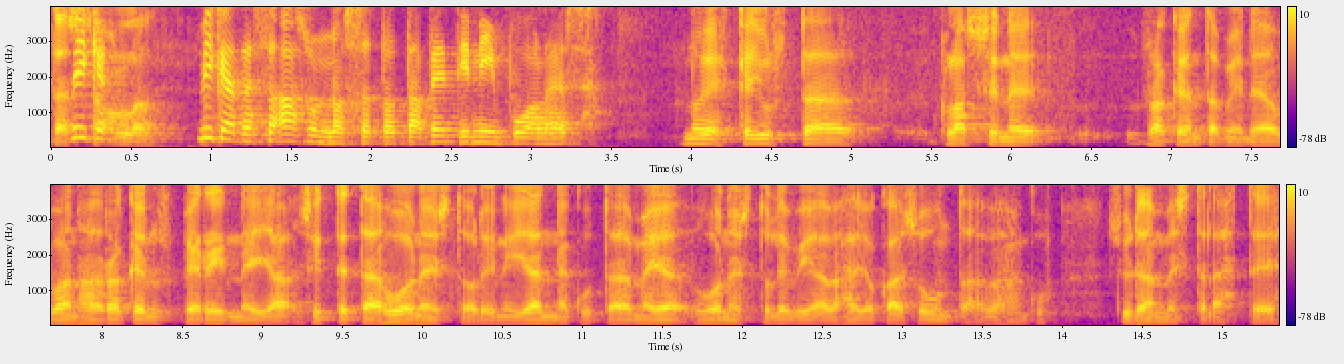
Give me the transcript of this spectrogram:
Tässä mikä, ollaan. mikä tässä asunnossa tota, veti niin puoleensa? No ehkä just tämä klassinen rakentaminen ja vanha rakennusperinne ja sitten tämä huoneisto oli niin jännä, kun tämä meidän huoneisto leviää vähän joka suuntaan, vähän kuin sydämestä lähtee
